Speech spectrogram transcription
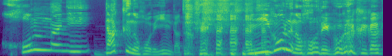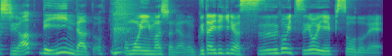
こんなに濁の方でいいんだと。濁るの方で語学学習あっていいんだと思いましたね。あの具体的にはすごい強いエピソードで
